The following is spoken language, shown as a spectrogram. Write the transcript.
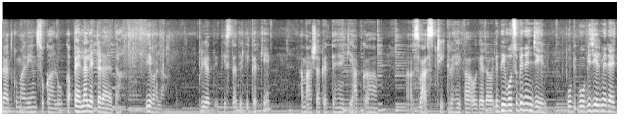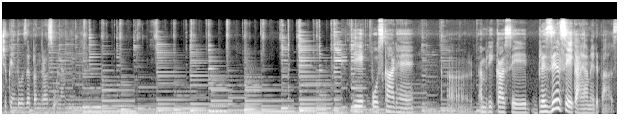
Rajkumari and Sukalo का पहला लेटर आया था, ये वाला। प्रिय तीस्ता दीदी करके हम आशा करते हैं कि आपका स्वास्थ्य ठीक रहेगा वगैरह वगैरह। देव ऑल्सो बिन इन जेल, वो भी वो भी जेल में रह चुके हैं 2015-16 में। एक पोस्ट कार्ड है अमेरिका से, ब्राज़ील से एक आया मेरे पास।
